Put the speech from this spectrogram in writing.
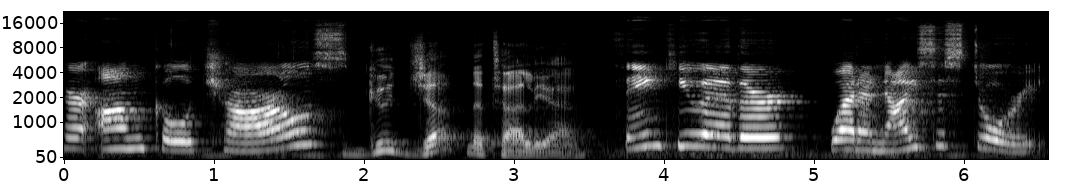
her Uncle Charles. Good job, Natalia. Thank you, Heather. What a nice story.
